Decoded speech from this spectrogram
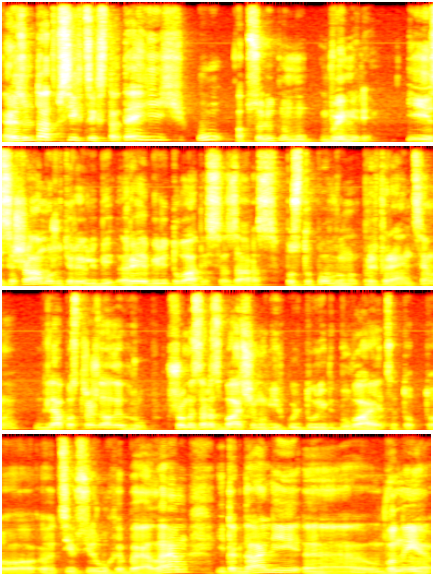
Результат всіх цих стратегій у абсолютному вимірі. І США можуть реабілі- реабілітуватися зараз поступовими преференціями для постраждалих груп, що ми зараз бачимо в їх культурі відбувається. Тобто е, ці всі рухи БЛМ і так далі. е, Вони е,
